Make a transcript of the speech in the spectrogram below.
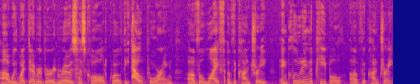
uh, with what Deborah Bird Rose has called, quote, the outpouring of the life of the country, including the people of the country.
